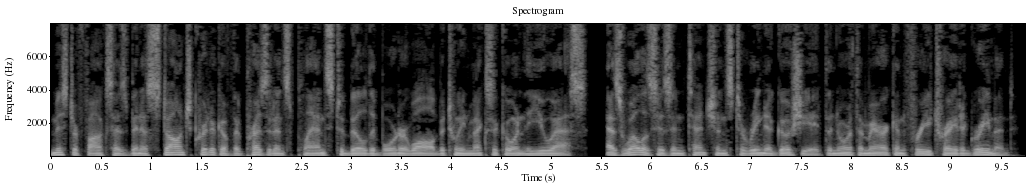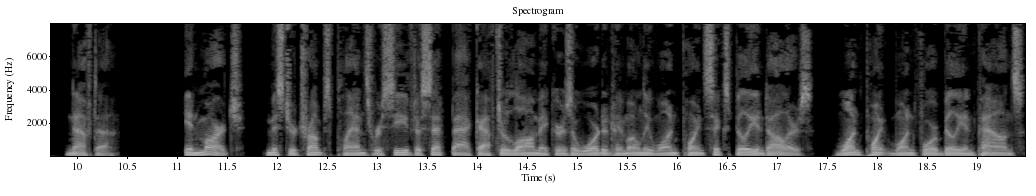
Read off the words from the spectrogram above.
Mr. Fox has been a staunch critic of the president's plans to build a border wall between Mexico and the U.S., as well as his intentions to renegotiate the North American Free Trade Agreement, NAFTA. In March, Mr. Trump's plans received a setback after lawmakers awarded him only $1.6 billion, 1.14 billion pounds,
